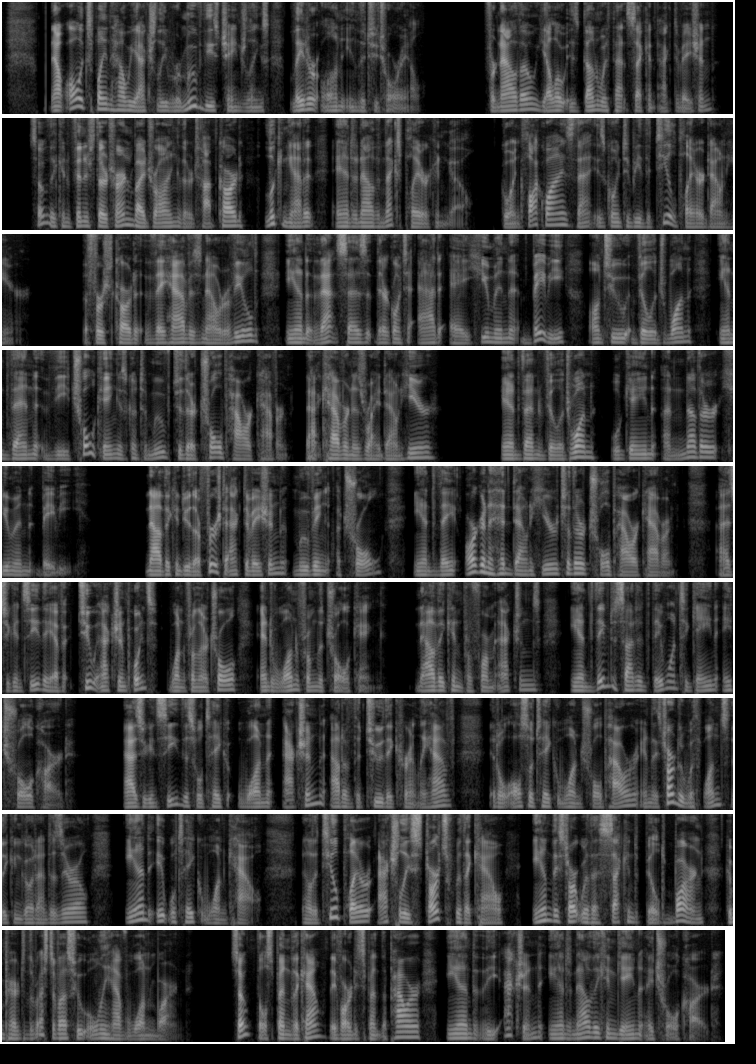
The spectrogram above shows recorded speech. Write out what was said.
Now, I'll explain how we actually remove these changelings later on in the tutorial. For now, though, yellow is done with that second activation. So they can finish their turn by drawing their top card, looking at it, and now the next player can go. Going clockwise, that is going to be the teal player down here. The first card they have is now revealed, and that says they're going to add a human baby onto Village 1, and then the Troll King is going to move to their Troll Power Cavern. That cavern is right down here, and then Village 1 will gain another human baby. Now they can do their first activation, moving a troll, and they are going to head down here to their troll power cavern. As you can see, they have two action points, one from their troll and one from the troll king. Now they can perform actions, and they've decided they want to gain a troll card. As you can see, this will take one action out of the two they currently have. It'll also take one troll power, and they started with one, so they can go down to zero, and it will take one cow. Now, the teal player actually starts with a cow, and they start with a second built barn compared to the rest of us who only have one barn. So they'll spend the cow, they've already spent the power and the action, and now they can gain a troll card.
